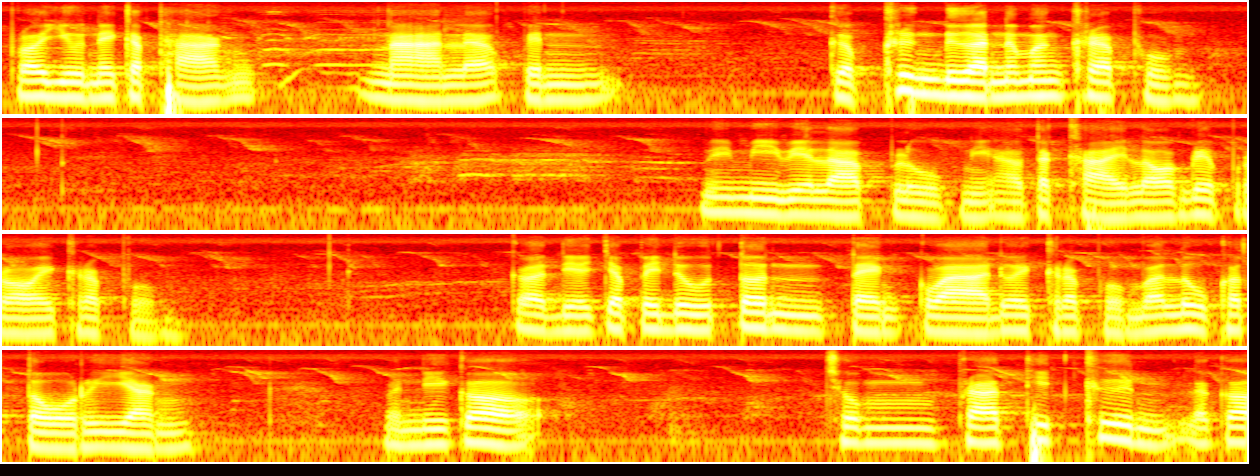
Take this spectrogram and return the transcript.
เพราะอยู่ในกระถางนานแล้วเป็นเกือบครึ่งเดือนนะมั้งครับผม ไม่มีเวลาปลูกนี่เอาตะข่ายล้อมเรียบร้อยครับผม ก็เดี๋ยวจะไปดูต้นแตงกวาด้วยครับผมว่าลูกเขาโตหรือยัง วันนี้ก็ชมพระอาทิตย์ขึ้นแล้วก็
